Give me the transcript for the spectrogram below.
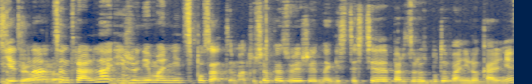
jedna, Centralna. centralna i że nie ma nic poza tym. A tu się okazuje, że jednak jesteście bardzo rozbudowani lokalnie.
